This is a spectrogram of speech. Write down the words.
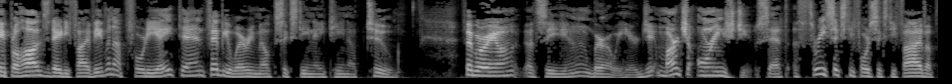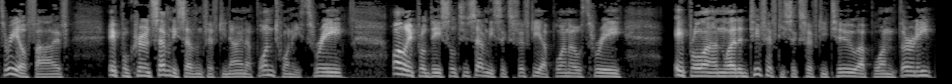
April hogs at 85 even up 48, and February milk 16.18 up 2. February, let's see, uh, where are we here? March orange juice at 364.65 up 305. April crude 77.59 up 123. While April diesel 276.50 up 103. April unleaded 256.52 up 130.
